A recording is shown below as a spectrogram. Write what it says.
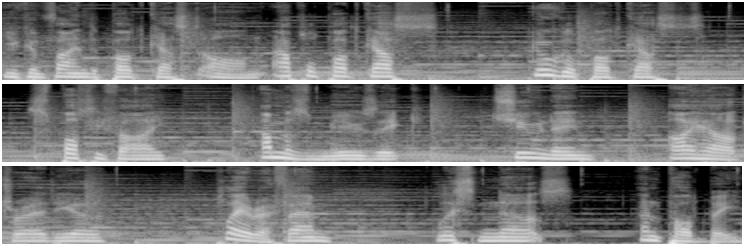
You can find the podcast on Apple Podcasts, Google Podcasts, Spotify, Amazon Music, TuneIn, iHeartRadio, Player FM, Listen Notes, and Podbean.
